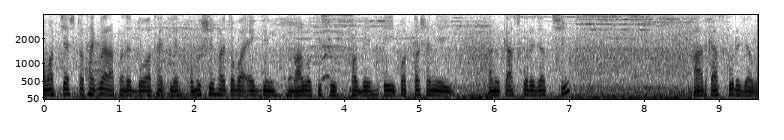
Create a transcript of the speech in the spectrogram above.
আমার চেষ্টা থাকবে আর আপনাদের দোয়া থাকলে। অবশ্যই হয়তো বা একদিন ভালো কিছু হবে। এই প্রত্যাশা নিয়েই আমি কাজ করে যাচ্ছি। আর কাজ করে যাব।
